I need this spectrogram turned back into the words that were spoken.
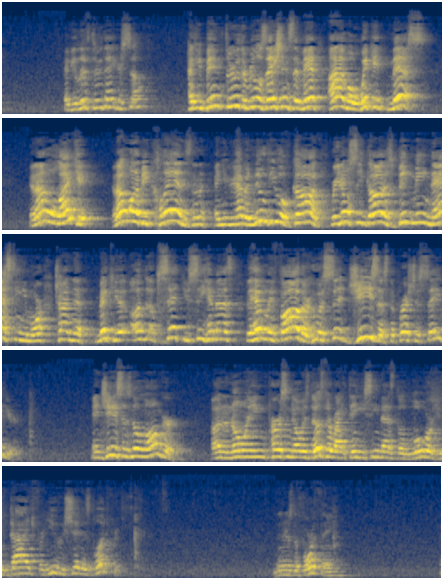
Have you lived through that yourself? Have you been through the realizations that, man, I am a wicked mess and I don't like it? And I want to be cleansed. And, and you have a new view of God where you don't see God as big, mean, nasty anymore, trying to make you upset. You see Him as the Heavenly Father who has sent Jesus, the precious Savior. And Jesus is no longer an annoying person who always does the right thing. You see Him as the Lord who died for you, who shed His blood for you. And then there's the fourth thing.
